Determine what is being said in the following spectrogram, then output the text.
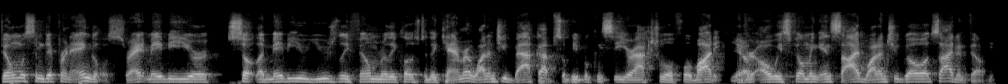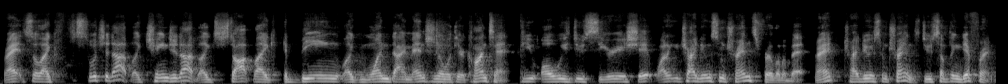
Film with some different angles right? Maybe you're so like maybe you usually film really close to the camera. Why don't you back up so people can see your actual full body? Yep. if you're always filming inside why don't you go outside and film right? So like switch it up like change it up like stop like being like one dimensional with your content. If you always do serious shit why don't you try doing some trends for a little bit right? Try doing some trends do something different.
